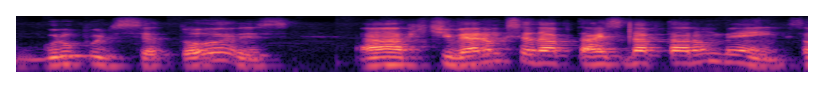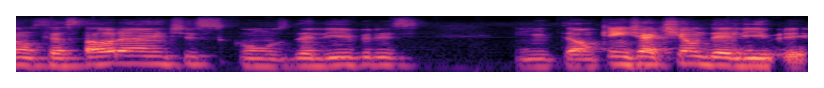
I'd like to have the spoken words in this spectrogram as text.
grupo de setores ah, que tiveram que se adaptar e se adaptaram bem. São os restaurantes, com os deliveries. Então, quem já tinha um delivery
